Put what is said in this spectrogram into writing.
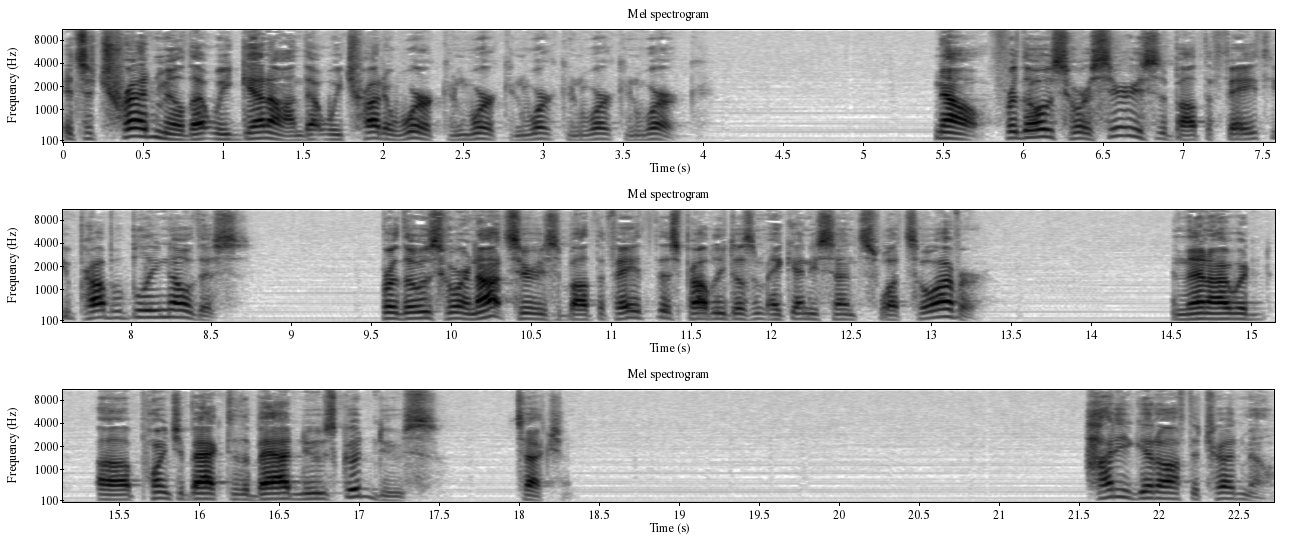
It's a treadmill that we get on that we try to work and work and work and work and work. Now, for those who are serious about the faith, you probably know this. For those who are not serious about the faith, this probably doesn't make any sense whatsoever. And then I would uh, point you back to the bad news, good news section. How do you get off the treadmill?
